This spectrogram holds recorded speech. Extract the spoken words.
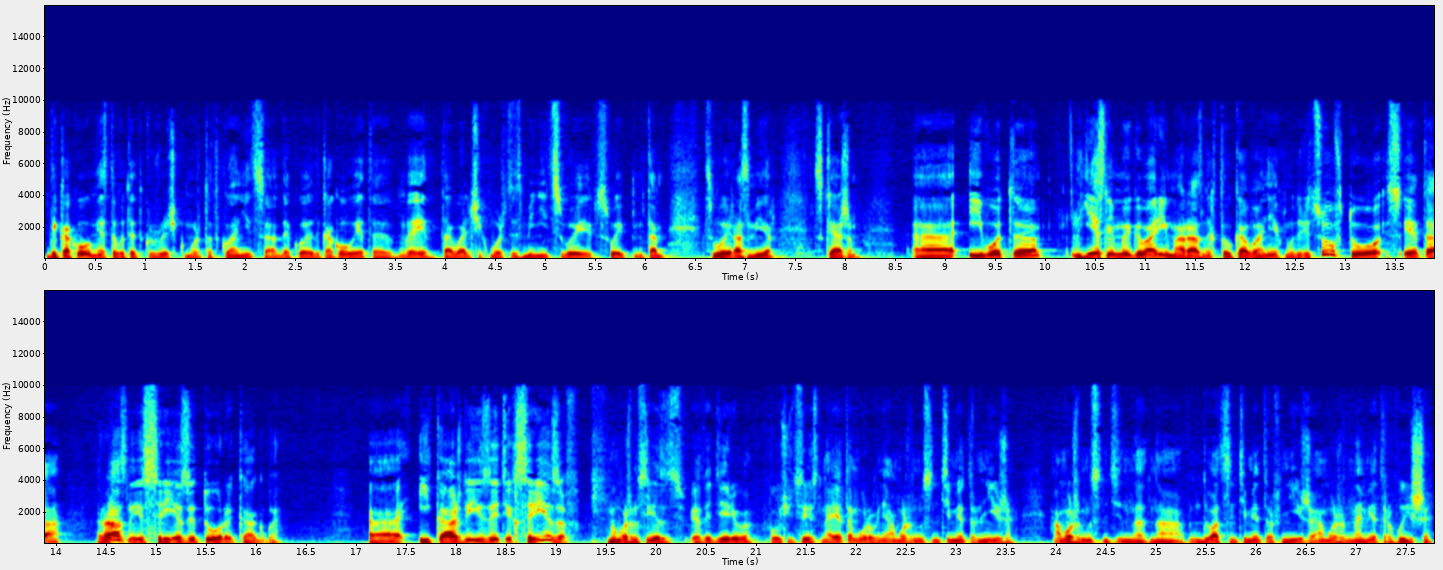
до какого места вот этот кружочек может отклониться, а до, до какого это, этот овальчик может изменить свой, свой, там, свой размер, скажем. Э, и вот э, если мы говорим о разных толкованиях мудрецов, то это разные срезы Торы, как бы. Э, и каждый из этих срезов, мы можем срезать это дерево, получить срез на этом уровне, а можем на сантиметр ниже – а можем на, на 20 сантиметров ниже, а можем на метр выше.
